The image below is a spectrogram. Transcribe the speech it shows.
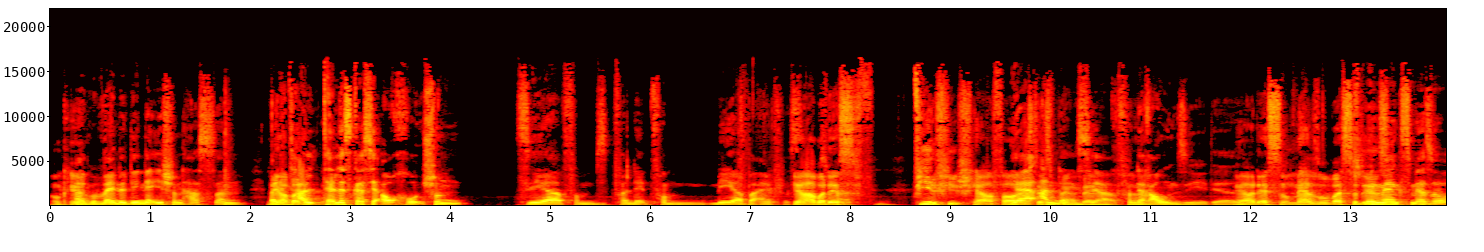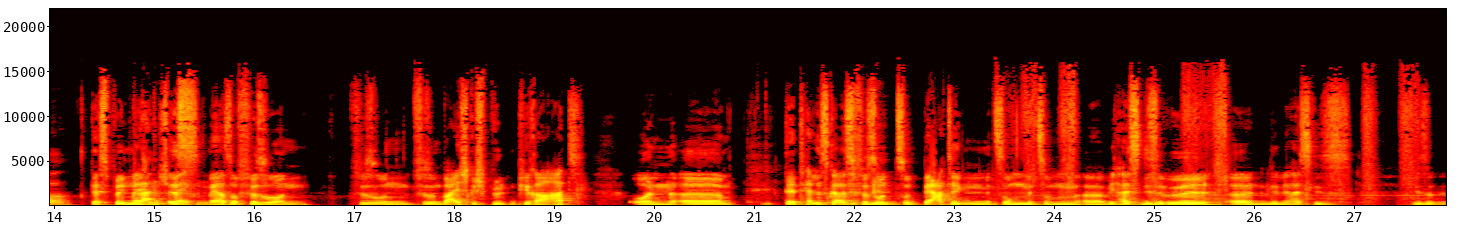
Okay. Aber wenn du den ja eh schon hast, dann. Weil Ja, der Teleska ist ja auch schon sehr vom, von der, vom Meer beeinflusst. ja, aber der ist viel, viel schärfer mal. als ja der anders, Springbank. ja, von der Rauensee. Der Ja, der ist so mehr so, weißt du, der Springbank ist mehr so. Der Springbank ist mehr so für so ein für so ein für so einen weichgespülten Pirat und ähm, der Teleska ist für so so einen bärtigen mit so einem- mit so einem äh, wie heißt diese Öl äh, wie heißt dieses diese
